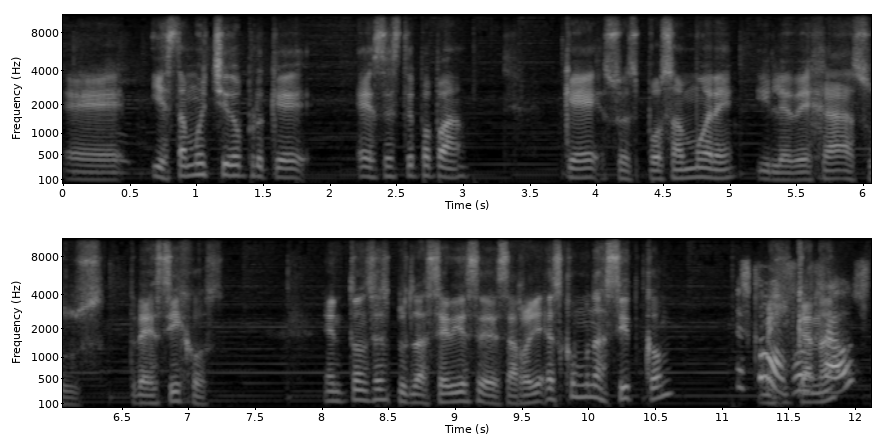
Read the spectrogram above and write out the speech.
Eh, y está muy chido porque es este papá que su esposa muere y le deja a sus tres hijos. Entonces, pues la serie se desarrolla. Es como una sitcom, es como Full House.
